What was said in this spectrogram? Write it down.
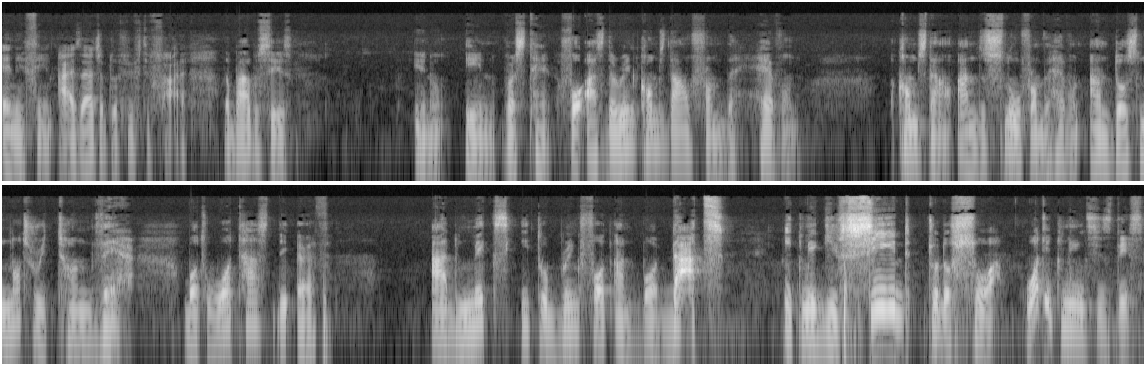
anything. Isaiah chapter 55, the Bible says, you know, in verse 10, for as the rain comes down from the heaven, comes down, and the snow from the heaven, and does not return there, but waters the earth, and makes it to bring forth and bud, that it may give seed to the sower. What it means is this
